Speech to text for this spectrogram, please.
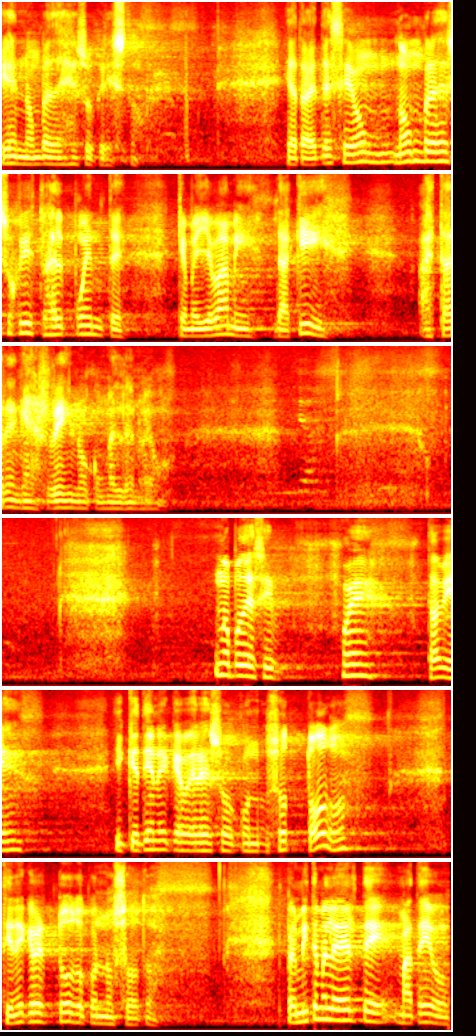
Y es el nombre de Jesucristo. Y a través de ese nombre de Jesucristo es el puente que me lleva a mí de aquí a estar en el reino con Él de nuevo. Uno puede decir, pues, está bien. ¿Y qué tiene que ver eso con nosotros? Todo. Tiene que ver todo con nosotros. Permíteme leerte Mateo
